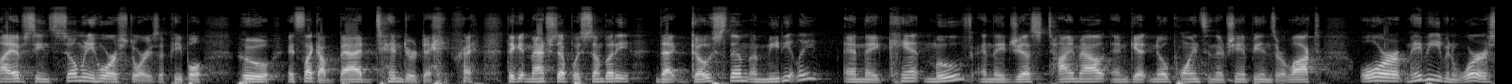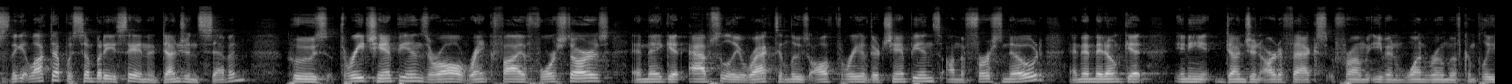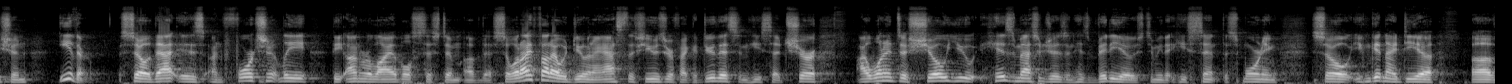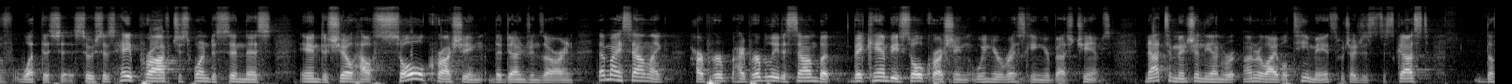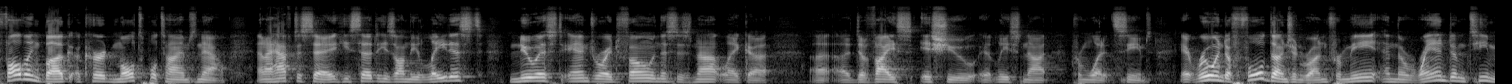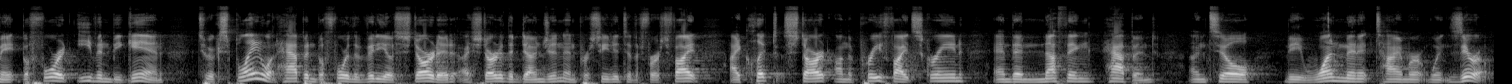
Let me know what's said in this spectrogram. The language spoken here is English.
I have seen so many horror stories of people who it's like a bad Tinder date, right? They get matched up with somebody that ghosts them immediately and they can't move and they just time out and get no points and their champions are locked or maybe even worse, they get locked up with somebody, say, in a Dungeon 7, whose three champions are all rank 5 4 stars, and they get absolutely wrecked and lose all three of their champions on the first node, and then they don't get any dungeon artifacts from even one room of completion either. So that is unfortunately the unreliable system of this. So what I thought I would do, and I asked this user if I could do this, and he said sure. I wanted to show you his messages and his videos to me that he sent this morning so you can get an idea of what this is. So he says, Hey, Prof, just wanted to send this in to show how soul crushing the dungeons are. And that might sound like hyper- hyperbole to some, but they can be soul crushing when you're risking your best champs. Not to mention the unre- unreliable teammates, which I just discussed. The following bug occurred multiple times now, and I have to say, he said he's on the latest, newest Android phone. This is not like a a device issue, at least not from what it seems. It ruined a full dungeon run for me and the random teammate before it even began. To explain what happened before the video started, I started the dungeon and proceeded to the first fight. I clicked start on the pre fight screen, and then nothing happened until the one minute timer went zero.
